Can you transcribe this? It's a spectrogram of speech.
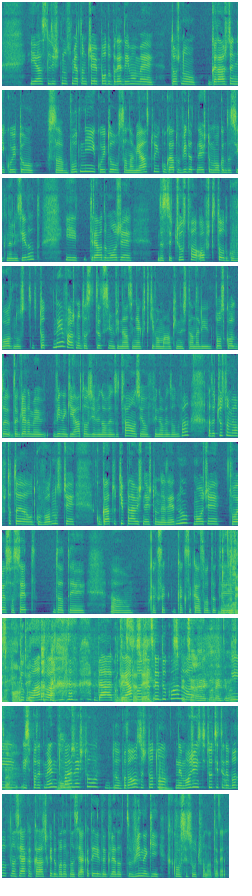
И аз лично смятам, че е по-добре да имаме точно граждани, които са будни и които са на място и когато видят нещо могат да сигнализират и трябва да може да се чувства общата отговорност. То не е важно да си търсим вина за някакви такива малки неща, нали? По-скоро да, да гледаме винаги, а този е виновен за това, онзи е виновен за това, а да чувстваме общата отговорност, че когато ти правиш нещо нередно, може твоя съсед да те а, как се, как се казва, да те докладва. докладва. да, ако трябва, да те докладва. Специален регламент има за това. И, и според мен Блогос. това е нещо добро, защото uh-huh. не може институциите да бъдат на всяка крачка и да бъдат навсякъде и да гледат винаги какво се случва на терен.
